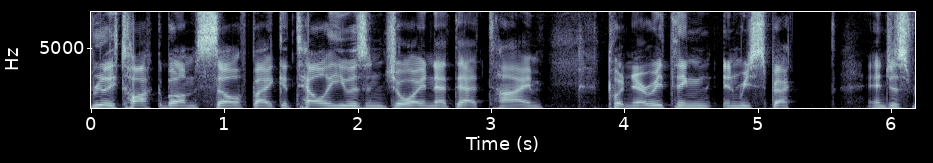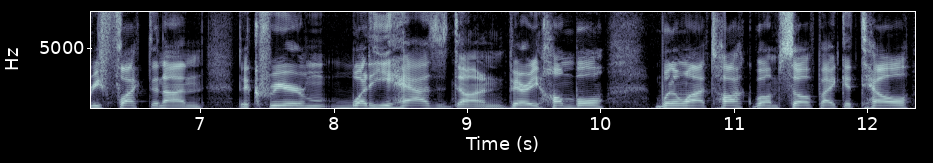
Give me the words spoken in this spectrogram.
really talk about himself, but I could tell he was enjoying at that time putting everything in respect and just reflecting on the career and what he has done. Very humble, wouldn't want to talk about himself, but I could tell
